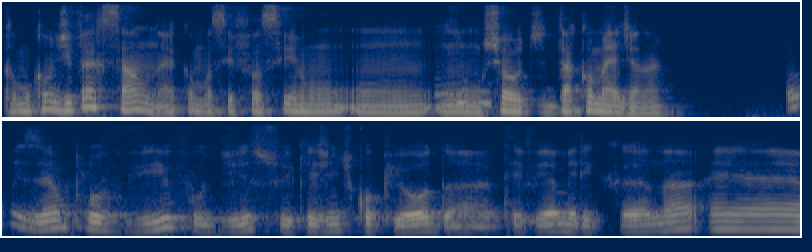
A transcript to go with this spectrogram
com, com diversão, né, como se fosse um, um, um show de, da comédia, né. Um exemplo vivo disso e que a gente copiou da TV americana é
